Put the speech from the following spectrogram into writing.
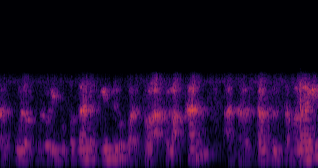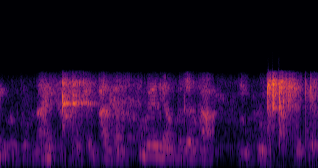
berpuluh-puluh ribu perkara Hindu bertolak-tolakan antara satu sama lain untuk naik ke atas kuil yang terletak di Kuala Bukit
